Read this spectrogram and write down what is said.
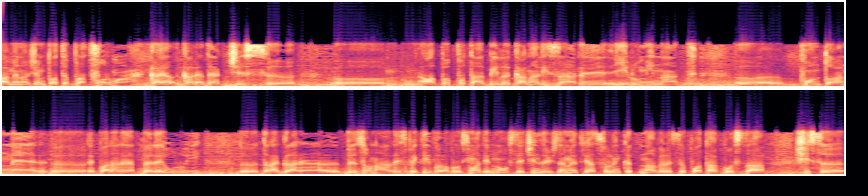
amenajăm toată platforma, ca- calea de acces, uh, uh, apă potabilă, canalizare, iluminat, uh, pontoane, uh, repararea pereului, uh, dragarea pe zona respectivă aproximativ 950 de metri, astfel încât navele să poată acosta și să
